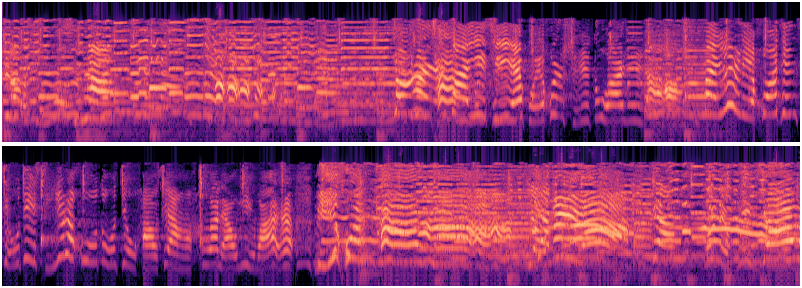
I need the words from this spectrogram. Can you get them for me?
知道行不行啊？两人在一起鬼混十多日啊，每日里花天酒地，稀里糊涂，就好像喝了一碗迷魂汤啊，姐妹儿啊，我得回家了。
